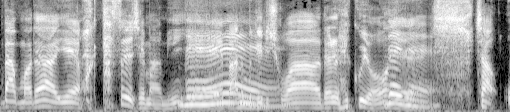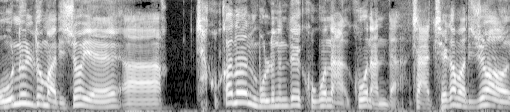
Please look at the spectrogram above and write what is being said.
막마다 예 확 탔어요 제 마음이. 네. 예, 많은 분들이 좋아를 했고요. 네네. 예. 자 오늘도 말이죠 예아 작곡가는 모르는데 곡은 아, 곡은 안다. 자 제가 말이죠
